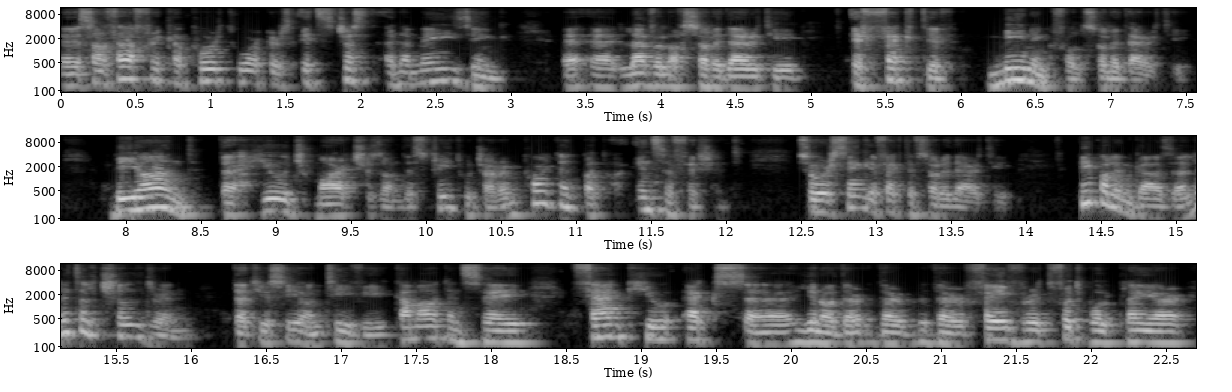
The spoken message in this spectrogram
uh, South Africa, port workers. It's just an amazing uh, level of solidarity, effective, meaningful solidarity beyond the huge marches on the street, which are important but insufficient. So we're seeing effective solidarity. People in Gaza, little children that you see on TV, come out and say, thank you, ex, uh, you know, their, their, their favorite football player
